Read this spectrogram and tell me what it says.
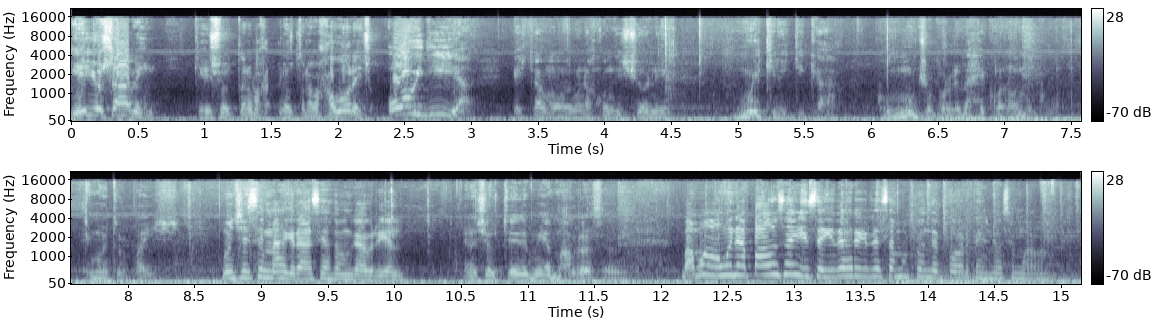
Y ellos saben que esos los trabajadores hoy día estamos en unas condiciones muy críticas, con muchos problemas económicos en nuestro país. Muchísimas gracias, don Gabriel. Gracias a ustedes, muy amables. Vamos a una pausa y enseguida regresamos con deportes, no se muevan.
